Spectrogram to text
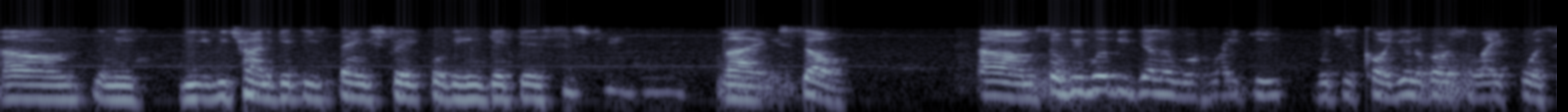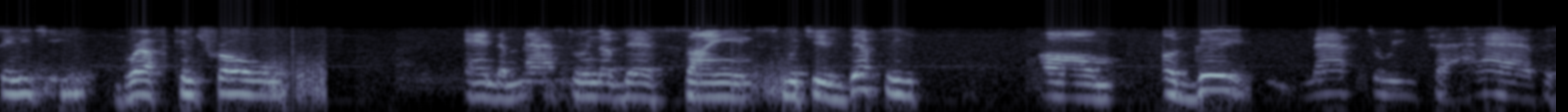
Um, let me we we trying to get these things straight before we can get this. All right, so um, so we will be dealing with Reiki, which is called Universal Life Force Energy, breath control, and the mastering of that science, which is definitely um, a good mastery to have as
